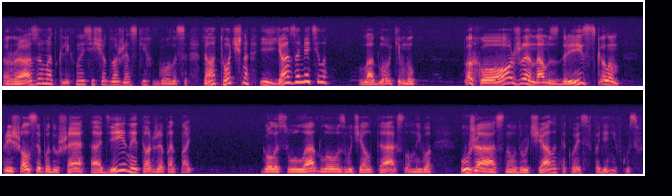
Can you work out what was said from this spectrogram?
Разом откликнулись еще два женских голоса. «Да, точно, и я заметила». Ладло кивнул. «Похоже, нам с Дрисколом пришелся по душе один и тот же портной». Голос у Ладлоу звучал так, словно его ужасно удручало такое совпадение вкусов.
